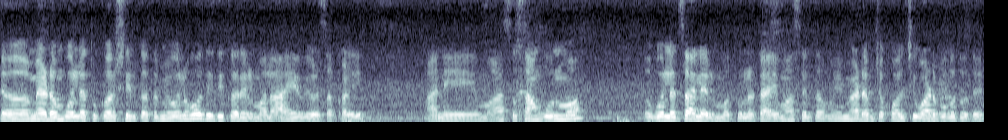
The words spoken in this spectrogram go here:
तर मॅडम बोलल्या तू करशील का? तर मी बोललं हो दीदी करेल मला आहे वेळ सकाळी. आणि मग असं सांगून मग तर बोलले चालेल मग तुला टाईम असेल तर मी मॅडमच्या कॉलची वाट बघत होते.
